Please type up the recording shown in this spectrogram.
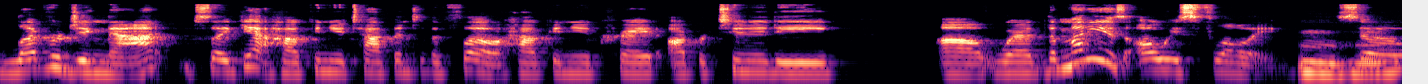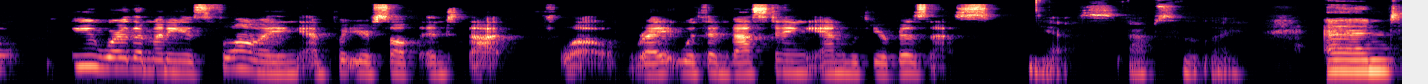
leveraging that, it's like, yeah, how can you tap into the flow? How can you create opportunity uh, where the money is always flowing? Mm-hmm. So see where the money is flowing and put yourself into that flow, right? With investing and with your business. Yes, absolutely. And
